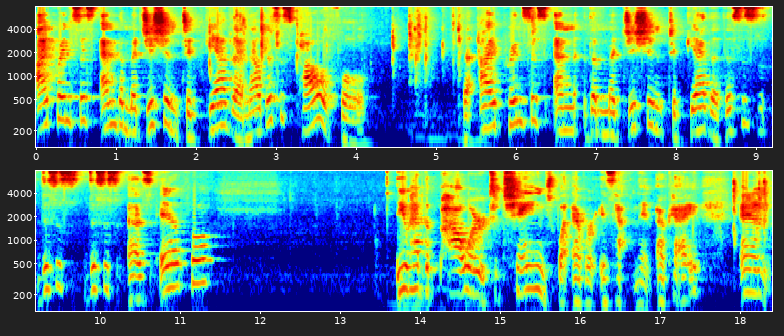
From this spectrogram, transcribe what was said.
I princess and the magician together. Now this is powerful. The eye princess and the magician together. This is this is this is as if you have the power to change whatever is happening okay? And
